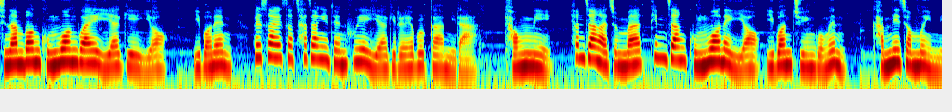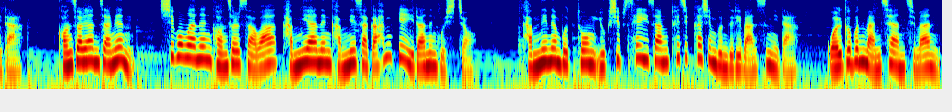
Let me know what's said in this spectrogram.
지난번 공무원과의 이야기에 이어 이번엔 회사에서 차장이 된 후의 이야기를 해볼까 합니다. 경리, 현장 아줌마, 팀장, 공무원에 이어 이번 주인공은 감리 전무입니다. 건설 현장은 시공하는 건설사와 감리하는 감리사가 함께 일하는 곳이죠. 감리는 보통 60세 이상 퇴직하신 분들이 많습니다. 월급은 많지 않지만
